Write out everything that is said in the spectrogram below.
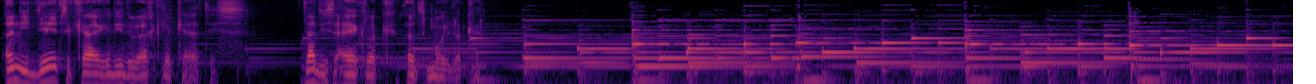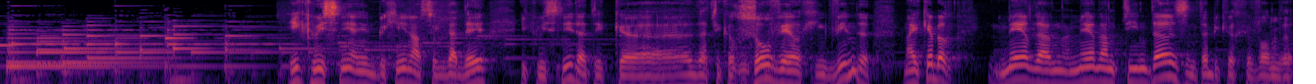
een idee te krijgen die de werkelijkheid is. Dat is eigenlijk het moeilijke. Ik wist niet in het begin, als ik dat deed, ik wist niet dat ik, uh, dat ik er zoveel ging vinden. Maar ik heb er meer dan, meer dan 10.000 heb ik er gevonden.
